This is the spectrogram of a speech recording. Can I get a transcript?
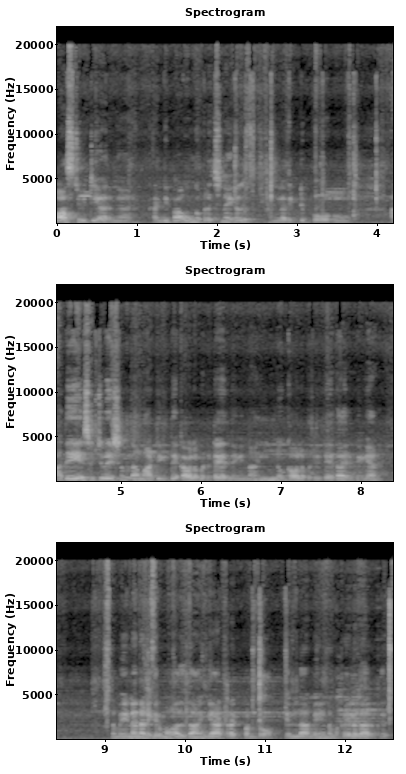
பாசிட்டிவிட்டியாக இருங்க. கண்டிப்பாக உங்கள் பிரச்சனைகள் உங்களை விட்டு போகும். அதே சுச்சுவேஷனில் மாட்டிக்கிட்டே கவலைப்பட்டுட்டே இருந்தீங்கன்னா இன்னும் கவலைப்பட்டுக்கிட்டே தான் இருப்பீங்க. நம்ம என்ன நினைக்கிறோமோ அதுதான் இங்கே அட்ராக்ட் பண்ணுறோம் எல்லாமே நம்ம கையில் தான் இருக்குது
